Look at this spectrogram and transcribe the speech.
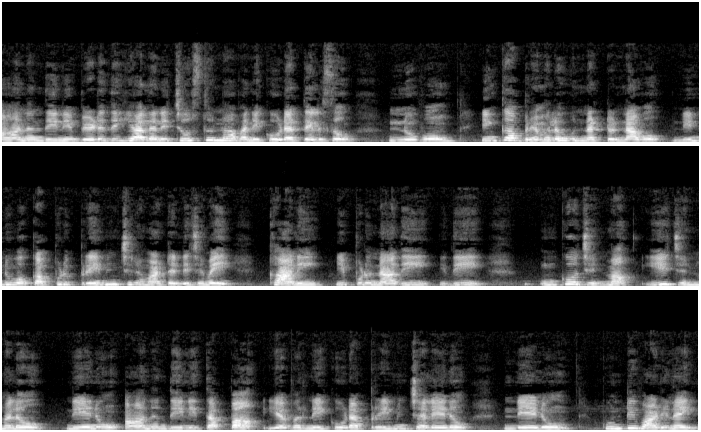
ఆనందిని విడదీయాలని చూస్తున్నావని కూడా తెలుసు. నువ్వు ఇంకా భ్రమలో ఉన్నట్టున్నావు. నిన్ను ఒకప్పుడు ప్రేమించిన మాట నిజమే. కానీ ఇప్పుడు నాది ఇది. ఇంకో జన్మ ఈ జన్మలో నేను ఆనందిని తప్ప ఎవరిని కూడా ప్రేమించలేను. నేను కుంటివాడినై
